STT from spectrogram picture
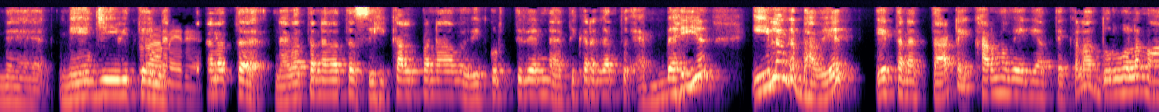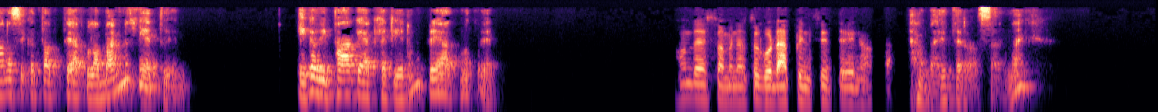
මේ මේ ජීවිතේ නැවත නැවත නැවත සිහි කල්පනාව විකෘති වෙන්න ඇති කරගත්තු ඇබ්බැහිය ඊළඟ භවයේ ඒ තනත්තාට ඒ කර්ම වේගයත් එක්කලා දුර්වල මානසික තත්ත්වයක් ලබන්න හේතු ඒක විපාකයක් හැටියටම ක්‍රියාත්මක වෙනවා. හොඳයි ස්වාමීන් වහන්සේ ගොඩාක් පිං සිද්ධ වෙනවා. හොඳයි තරවසන්න.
